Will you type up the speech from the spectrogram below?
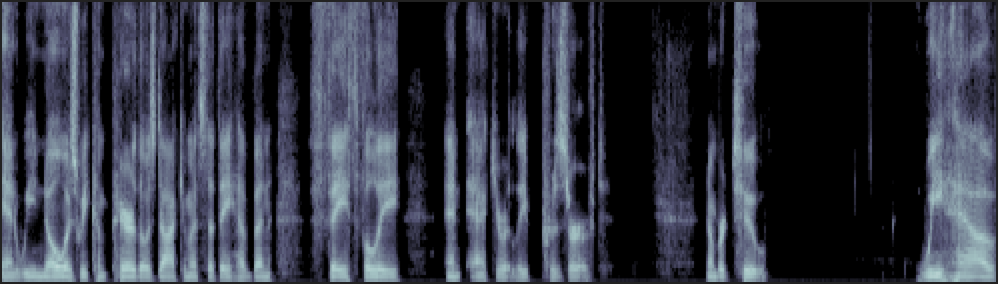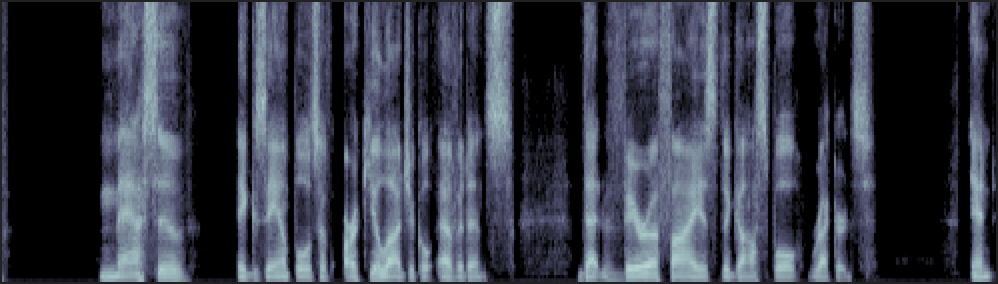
And we know as we compare those documents that they have been faithfully and accurately preserved. Number two, we have massive examples of archaeological evidence that verifies the gospel records. And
